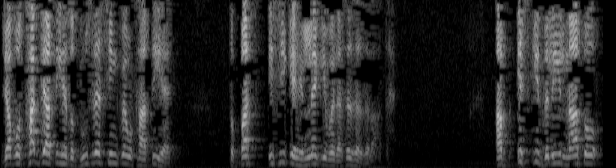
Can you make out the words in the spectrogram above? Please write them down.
جب وہ تھک جاتی ہے تو دوسرے سینگ پہ اٹھاتی ہے۔ تو بس اسی کے ہلنے کی وجہ سے زلزلہ آتا ہے۔ اب اس کی دلیل نہ تو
